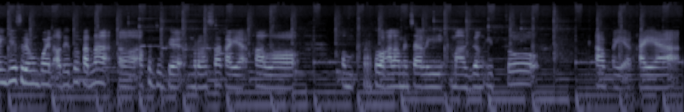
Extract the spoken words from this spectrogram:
thank you sudah mempoint out itu karena uh, aku juga merasa kayak kalau um, pertualangan mencari magang itu apa ya kayak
